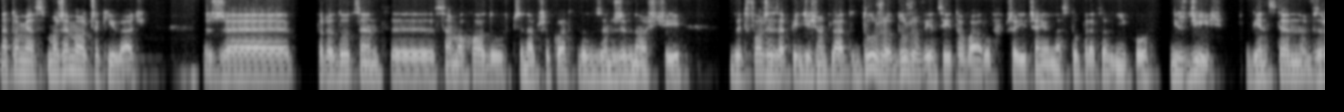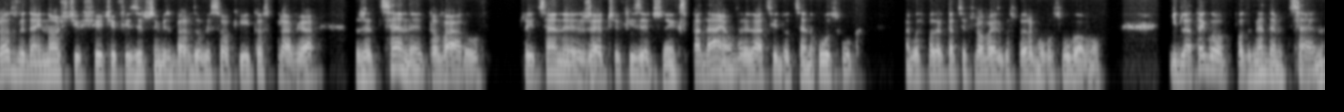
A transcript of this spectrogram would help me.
Natomiast możemy oczekiwać, że producent e, samochodów, czy na przykład producent żywności wytworzy za 50 lat dużo, dużo więcej towarów w przeliczeniu na 100 pracowników niż dziś. Więc ten wzrost wydajności w świecie fizycznym jest bardzo wysoki i to sprawia, że ceny towarów, czyli ceny rzeczy fizycznych spadają w relacji do cen usług, a gospodarka cyfrowa jest gospodarką usługową. I dlatego pod względem cen,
